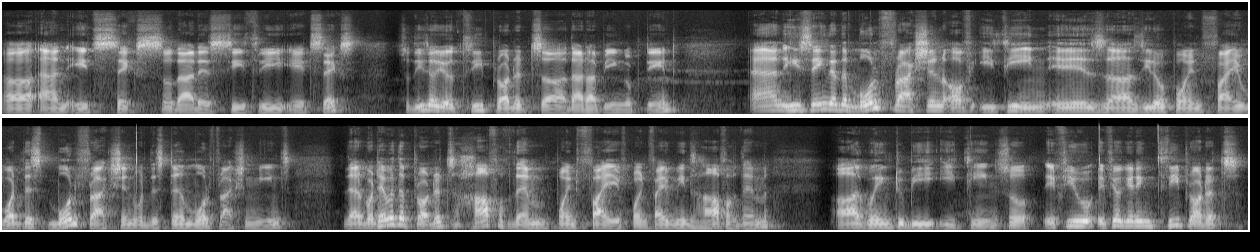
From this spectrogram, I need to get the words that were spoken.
uh, and H6. So that is C3H6. So these are your three products uh, that are being obtained and he's saying that the mole fraction of ethene is uh, 0.5 what this mole fraction what this term mole fraction means that whatever the products half of them 0.5 0.5 means half of them are going to be ethene. So if you if you're getting three products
